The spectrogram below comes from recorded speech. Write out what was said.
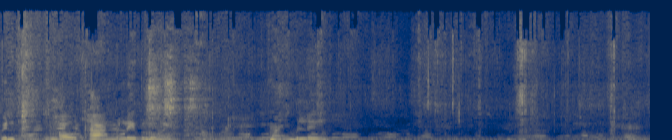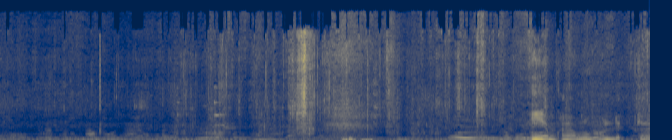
เป็นเผาถ่านไปเลยบ่ลงไหมไปเลยแหมครับลุงคนเด็กจ้า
